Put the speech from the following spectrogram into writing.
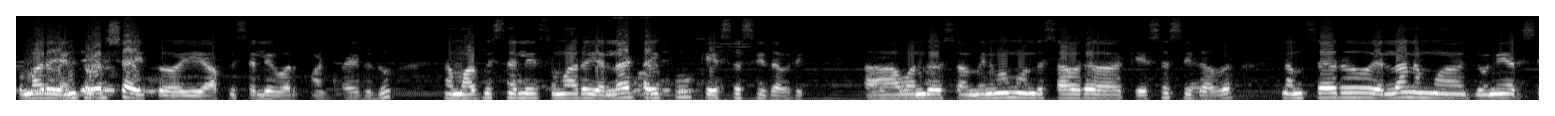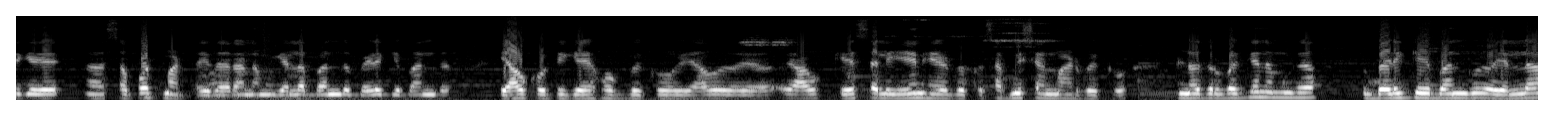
ಸುಮಾರು ಎಂಟು ವರ್ಷ ಆಯಿತು ಈ ಆಫೀಸಲ್ಲಿ ವರ್ಕ್ ಮಾಡ್ತಾ ಇರೋದು. ನಮ್ಮ ಆಫೀಸ್ನಲ್ಲಿ ಸುಮಾರು ಎಲ್ಲ ಟೈಪು ಕೇಸಸ್ ಇದಾವ್ರಿ ಒಂದು ಮಿನಿಮಮ್ ಒಂದು ಸಾವಿರ ಕೇಸಸ್ ಇದಾವೆ. ನಮ್ಮ ಸರ್ ಎಲ್ಲ ನಮ್ಮ ಜೂನಿಯರ್ಸಿಗೆ ಸಪೋರ್ಟ್ ಮಾಡ್ತಾ ಇದ್ದಾರೆ ನಮಗೆಲ್ಲ ಬಂದು ಬೆಳಗ್ಗೆ ಬಂದು ಯಾವ ಕೋರ್ಟಿಗೆ ಹೋಗಬೇಕು, ಯಾವ ಯಾವ ಕೇಸಲ್ಲಿ ಏನು ಹೇಳಬೇಕು ಸಬ್ಮಿಷನ್ ಮಾಡಬೇಕು ಅನ್ನೋದ್ರ ಬಗ್ಗೆ ನಮ್ಗೆ ಬೆಳಿಗ್ಗೆ ಬಂದು ಎಲ್ಲಾ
